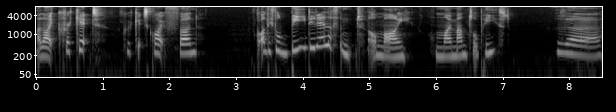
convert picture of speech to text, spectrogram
I like cricket. Cricket's quite fun. I've got a little beaded elephant on my on my mantelpiece. It's uh,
